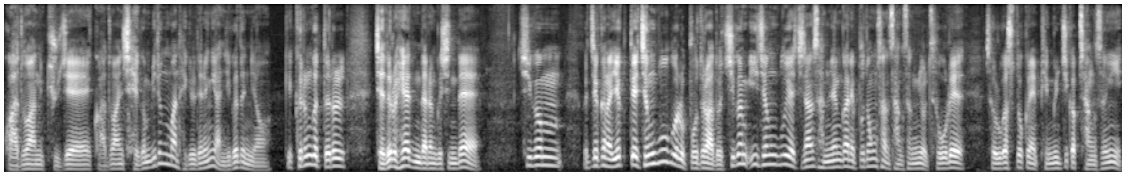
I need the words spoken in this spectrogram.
과도한 규제, 과도한 세금 이런 것만 해결되는 게 아니거든요. 그런 것들을 제대로 해야 된다는 것인데 지금 어쨌거나 역대 정부를 보더라도 지금 이 정부의 지난 3년간의 부동산 상승률 서울의 서울과 수도권의 평균 집값 상승이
